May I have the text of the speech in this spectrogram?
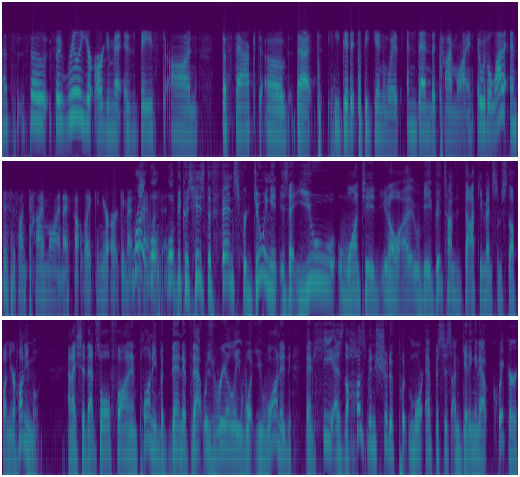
That's so. So really, your argument is based on the fact of that he did it to begin with, and then the timeline. It was a lot of emphasis on timeline. I felt like in your argument, Right. Well, listened. well, because his defense for doing it is that you wanted, you know, uh, it would be a good time to document some stuff on your honeymoon. And I said, that's all fine and plenty. But then if that was really what you wanted, then he, as the husband, should have put more emphasis on getting it out quicker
